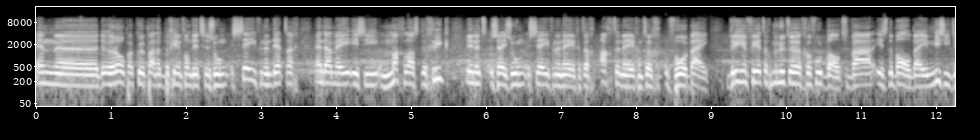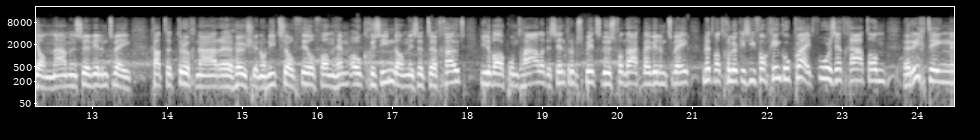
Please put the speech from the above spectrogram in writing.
En uh, de Europa Cup aan het begin van dit seizoen 37. En daarmee is hij Maglas de Griek in het seizoen 97-98 voorbij. 43 minuten gevoetbald. Waar is de bal bij Mizidjan namens uh, Willem II? Gaat uh, terug naar uh, Heusje. Nog niet zoveel van hem ook gezien. Dan is het Guit die de bal komt halen. De centrumspits dus vandaag bij Willem II. Met wat geluk is hij van Ginkel kwijt. Voorzet gaat dan richting...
